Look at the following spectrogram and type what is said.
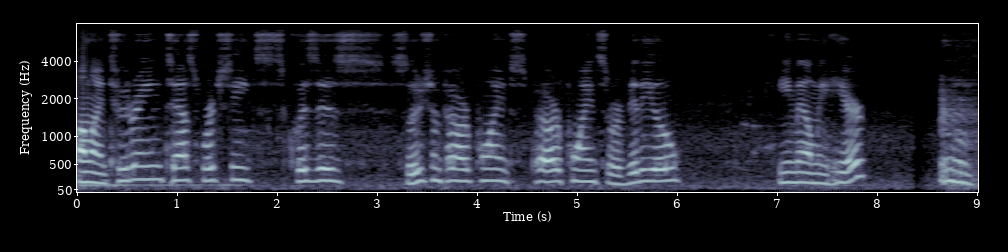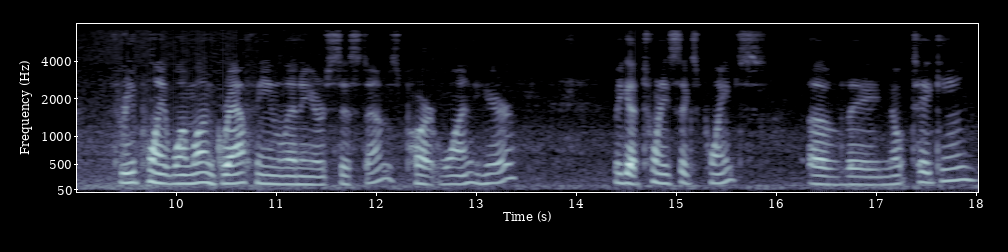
online tutoring, test worksheets, quizzes, solution PowerPoints, PowerPoints, or video, email me here. 3.11 Graphing Linear Systems, Part 1 here. We got 26 points of a note-taking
